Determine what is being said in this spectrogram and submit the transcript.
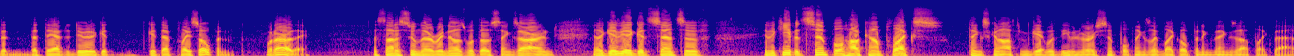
that, that they have to do to get, get that place open. What are they? Let's not assume that everybody knows what those things are. And it'll give you a good sense of, if you keep it simple, how complex things can often get with even very simple things like, like opening things up like that.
